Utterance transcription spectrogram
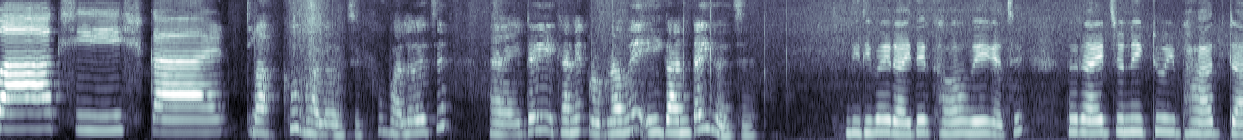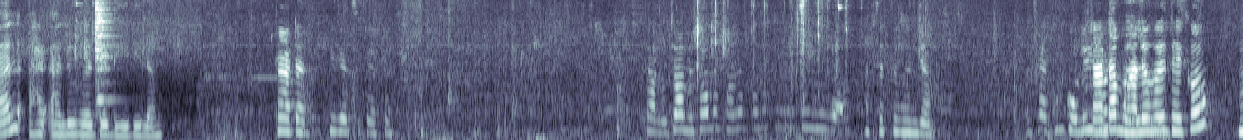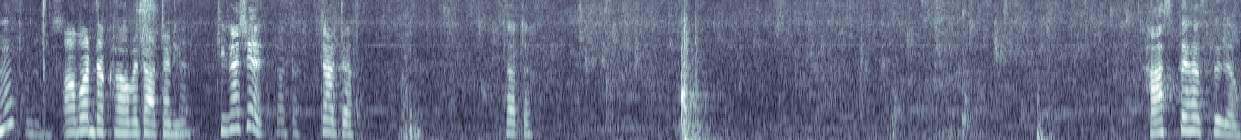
बख्शिश कर বাহ খুব ভালো হয়েছে খুব ভালো হয়েছে হ্যাঁ এটাই এখানে প্রোগ্রামে এই গানটাই হয়েছে। দিদিভাই রায়দের খাওয়া হয়ে গেছে তো রায়ের জন্য একটু ওই ভাত ডাল আর আলু ভাজা দিয়ে দিলাম। টাটা ঠিক আছে টাটা। চলো চলো চলো চলো আচ্ছা তুমি যাও। আচ্ছা টাটা ভালো হয়ে থেকো। হুম? আবার দেখা হবে তাড়াতাড়ি। ঠিক আছে? টাটা। টাটা। টাটা। হাসতে হাসতে যাও।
